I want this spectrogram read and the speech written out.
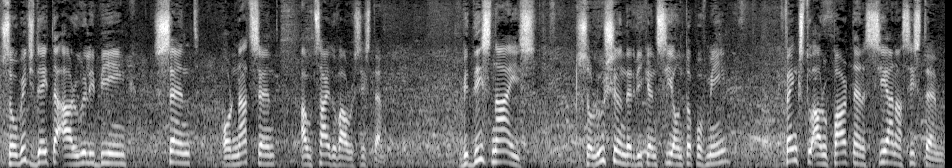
So which data are really being sent or not sent outside of our system. With this nice solution that we can see on top of me, thanks to our partner Ciena System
